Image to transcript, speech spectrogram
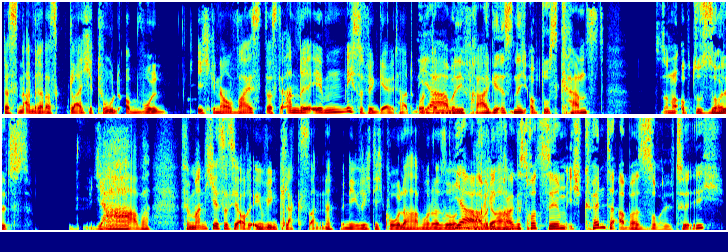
dass ein anderer das gleiche tut, obwohl ich genau weiß, dass der andere eben nicht so viel Geld hat. Und ja, dann, aber die Frage ist nicht, ob du es kannst, sondern ob du sollst. ja, aber für manche ist es ja auch irgendwie ein Klacks dann, ne? Wenn die richtig Kohle haben oder so. ja, dann, aber die Frage ist trotzdem, ich könnte, aber sollte ich?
